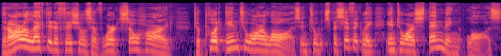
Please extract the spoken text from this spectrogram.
that our elected officials have worked so hard to put into our laws, into specifically into our spending laws?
